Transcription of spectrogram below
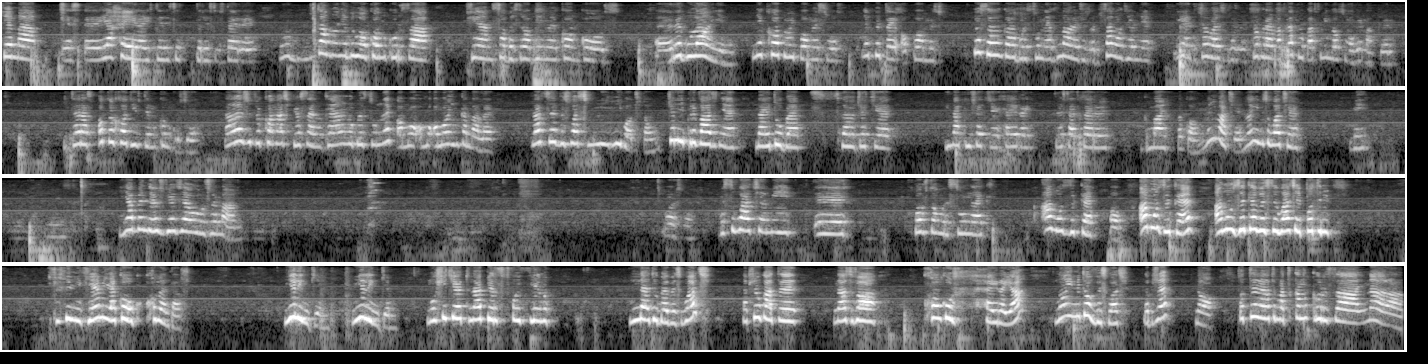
Siema, jest e, ja Hejrej 444. No, Dawno nie było konkursa, więc sobie zrobimy konkurs. E, regulamin. Nie kopiuj pomysłów, nie pytaj o pomysł. Piosenka albo rysunek należy zrobić samodzielnie, nie edytować w różnych programach, na przykład Windows Movie Maker. I teraz o co chodzi w tym konkursie? Należy wykonać piosenkę lub rysunek o, mo o moim kanale. Pracę wysłać mi, mi pocztą, czyli prywatnie na YouTube znajdziecie i napiszecie hejrej 304 gmail.com. No i macie, no i wysyłacie mi. Ja będę już wiedział, że mam. Właśnie. Wysyłacie mi yy, pocztą rysunek, a muzykę, o, a muzykę, a muzykę wysyłacie po tym filmikiem jako komentarz. Nie linkiem, nie linkiem. Musicie tu najpierw swój film na YouTube wysłać. Na przykład y, nazwa konkurs Hejreja. No i mi to wysłać. Dobrze? No. To tyle na temat konkursa. Na.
